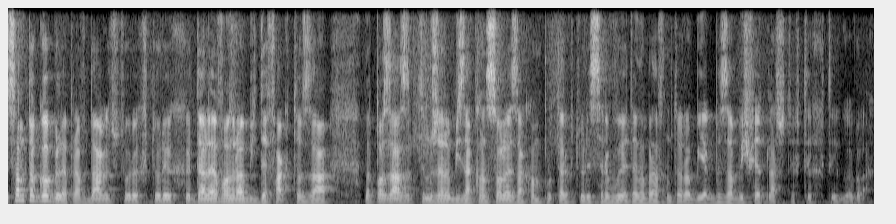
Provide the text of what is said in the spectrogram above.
są to gogle, prawda, w których, w których telefon robi de facto za, no poza tym, że robi za konsolę, za komputer, który serwuje ten obraz, no to robi jakby za wyświetlacz tych, tych, tych goglach.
